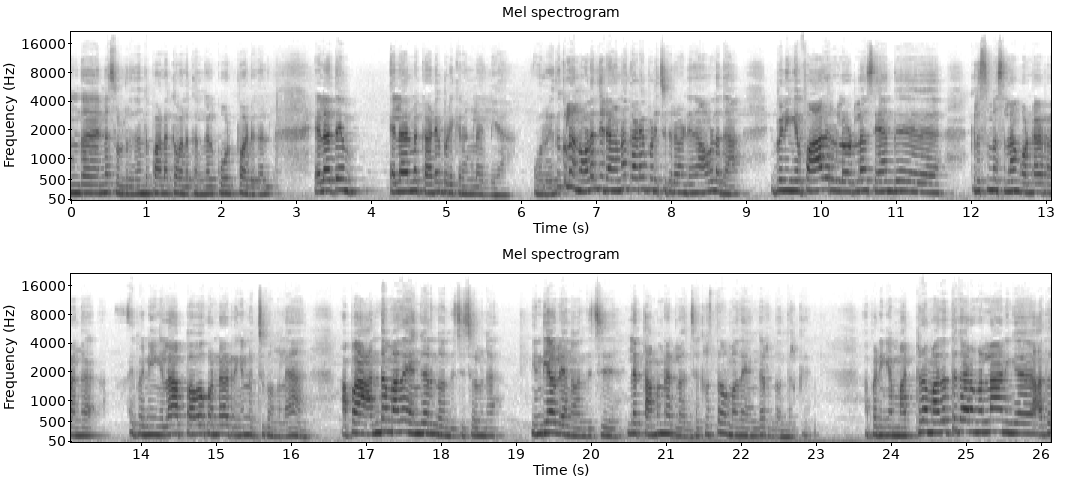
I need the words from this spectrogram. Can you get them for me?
அந்த என்ன சொல்கிறது அந்த பழக்க வழக்கங்கள் கோட்பாடுகள் எல்லாத்தையும் எல்லாருமே கடைப்பிடிக்கிறாங்களா இல்லையா? ஒரு இதுக்குள்ளே நுழைஞ்சிட்டாங்கன்னா கடைப்பிடிச்சிக்கிற வேண்டியது அவ்வளோதான் இப்போ நீங்கள் ஃபாதர்களோடலாம் சேர்ந்து கிறிஸ்மஸ்லாம் கொண்டாடுறாங்க. இப்போ நீங்களாம் அப்பாவாக கொண்டாடுறீங்கன்னு வச்சுக்கோங்களேன். அப்போ அந்த மதம் எங்கேருந்து வந்துச்சு சொல்லுங்கள் இந்தியாவில் எங்கே வந்துச்சு? இல்லை தமிழ்நாட்டில் வந்துச்சு? கிறிஸ்தவ மதம் எங்கேருந்து வந்திருக்கு? அப்போ நீங்கள் மற்ற மதத்துக்காரங்கள்லாம் நீங்கள் அது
